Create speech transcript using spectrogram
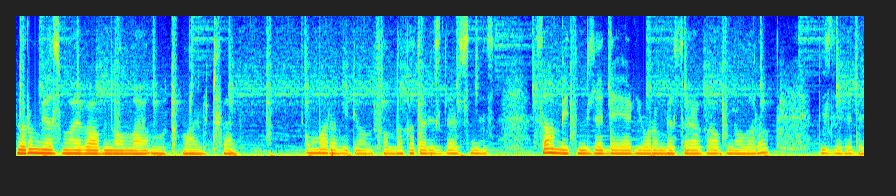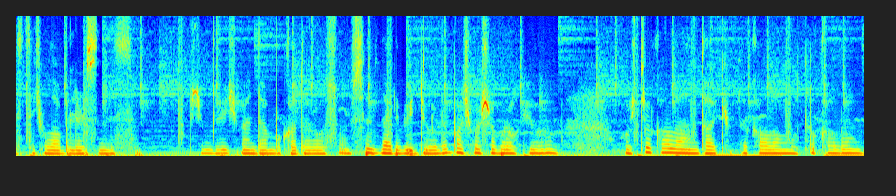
yorum yazmayı ve abone olmayı unutmayın lütfen. Umarım videonun sonuna kadar izlersiniz. Zahmetimize değer yorum yazarak abone olarak bizlere destek olabilirsiniz. Şimdilik benden bu kadar olsun. Sizleri videoyla baş başa bırakıyorum. Hoşça kalın, takipte kalın, mutlu kalın.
